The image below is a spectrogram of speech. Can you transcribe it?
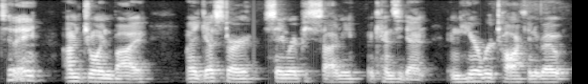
Today, I'm joined by my guest star, sitting right beside me, Mackenzie Dent, and here we're talking about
